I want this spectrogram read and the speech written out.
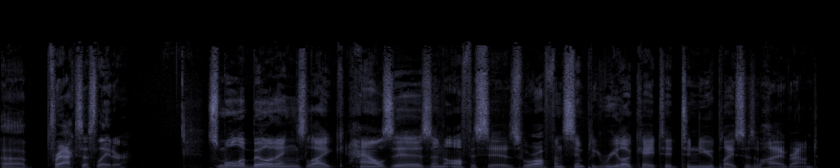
uh, for access later. Smaller buildings like houses and offices were often simply relocated to new places of higher ground.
